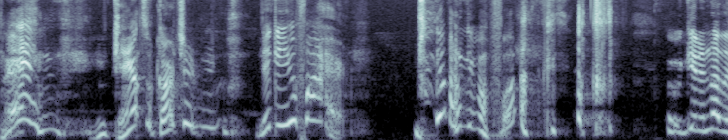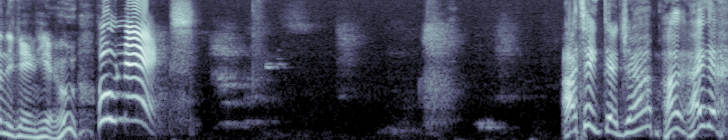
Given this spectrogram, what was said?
Man, cancel culture, nigga, you fired. I don't give a fuck. we get another nigga in here. Who, who next? I take that job. I, I got.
